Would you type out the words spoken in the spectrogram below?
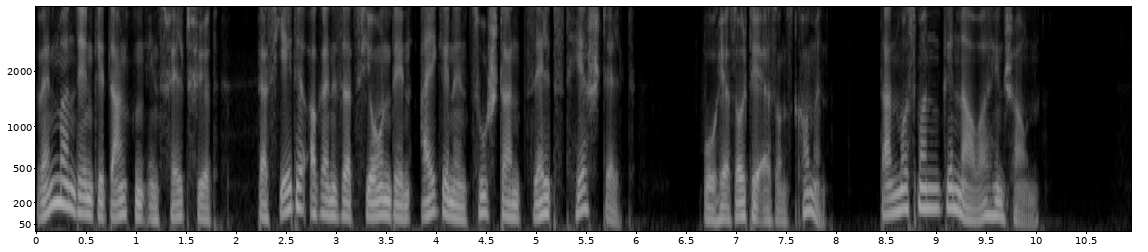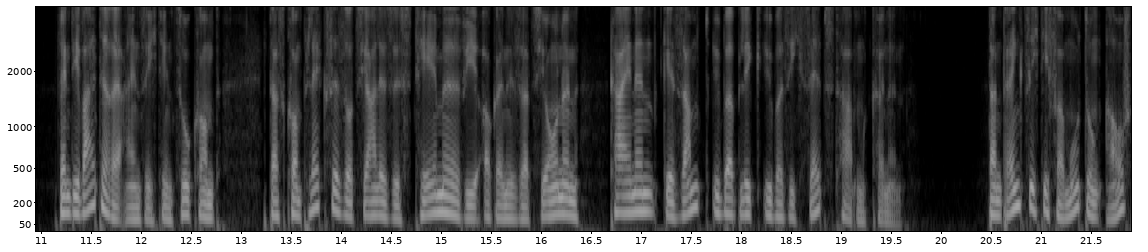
Wenn man den Gedanken ins Feld führt, dass jede Organisation den eigenen Zustand selbst herstellt, woher sollte er sonst kommen, dann muss man genauer hinschauen. Wenn die weitere Einsicht hinzukommt, dass komplexe soziale Systeme wie Organisationen keinen Gesamtüberblick über sich selbst haben können, dann drängt sich die Vermutung auf,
